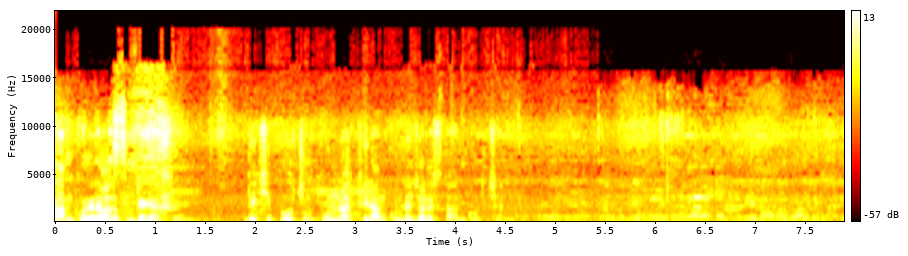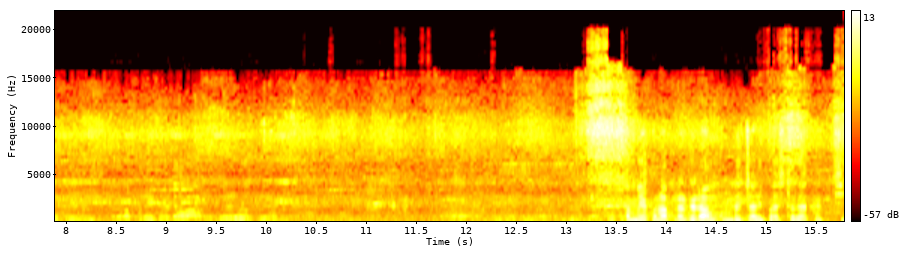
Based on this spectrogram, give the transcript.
রামকুণ্ড ভোরের আলো ফুটে গেছে। দেখছি প্রচুর পুণ্যার্থী রামকুণ্ডের জলে স্নান করছেন আমি এখন আপনাদের রামকুণ্ডের চারিপাশটা দেখাচ্ছি।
